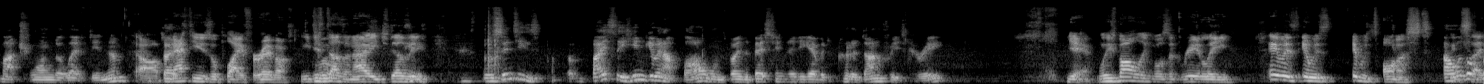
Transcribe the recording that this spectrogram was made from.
much longer left in them. Oh, But- Mathews will play forever. He just Well- doesn't age, does he? Well, since he's basically him giving up bowling's been the best thing that he ever could have done for his career. Yeah. Well, his bowling wasn't really. It was. It was. It was honest. Oh, look, when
